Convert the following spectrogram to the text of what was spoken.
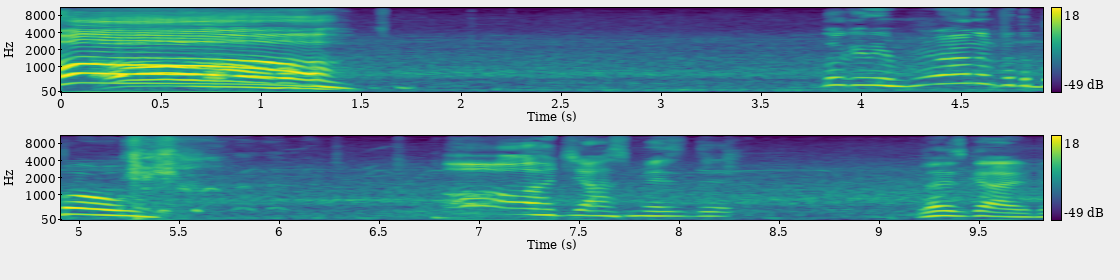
Oh! oh! Look at him running for the ball. oh, just missed it. Let's go.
